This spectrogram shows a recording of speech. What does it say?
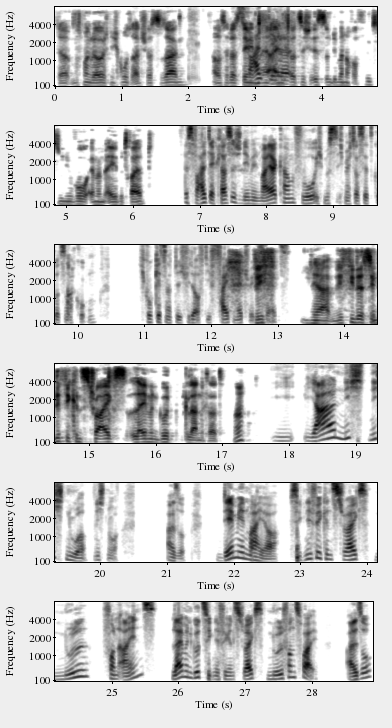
Da muss man, glaube ich, nicht großartig was zu sagen. Außer, dass Es Damien halt der- 41 ist und immer noch auf höchstem Niveau MMA betreibt. Es war halt der klassische Damien Meyer Kampf, wo ich müsste, ich möchte das jetzt kurz nachgucken. Ich gucke jetzt natürlich wieder auf die Fight Metric Wie- Stats. Ja, wie viele Significant Strikes Layman Good gelandet hat. Hm? I- Ja, nicht, nicht nur, nicht nur. Also, Damien Meyer, Significant Strikes 0 von 1, Lyman Good Significant Strikes 0 von 2. Also,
